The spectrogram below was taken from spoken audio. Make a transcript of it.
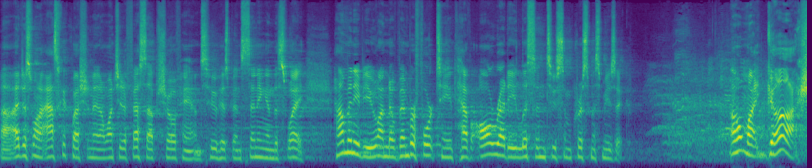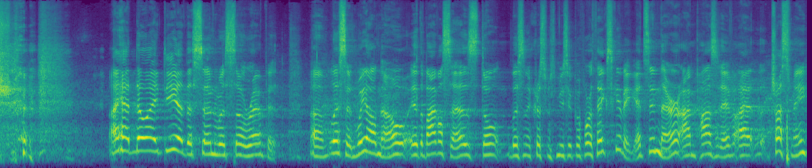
Uh, I just want to ask a question and I want you to fess up, show of hands, who has been sinning in this way. How many of you on November 14th have already listened to some Christmas music? Oh my gosh! I had no idea the sin was so rampant. Um, listen, we all know uh, the Bible says don't listen to Christmas music before Thanksgiving. It's in there. I'm positive. I, trust me.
